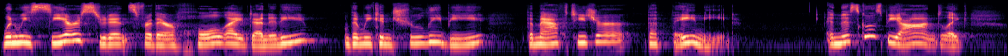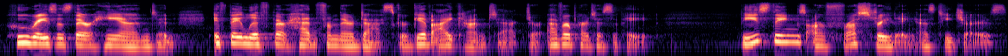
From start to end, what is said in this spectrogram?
When we see our students for their whole identity, then we can truly be the math teacher that they need. And this goes beyond like who raises their hand and if they lift their head from their desk or give eye contact or ever participate. These things are frustrating as teachers.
